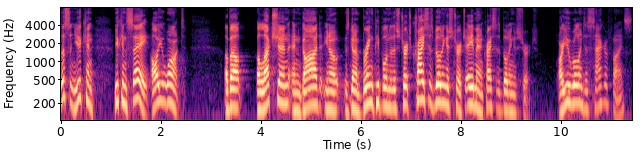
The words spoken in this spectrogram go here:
Listen, you can, you can say all you want about election and God, you know, is going to bring people into this church. Christ is building his church. Amen. Christ is building his church. Are you willing to sacrifice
